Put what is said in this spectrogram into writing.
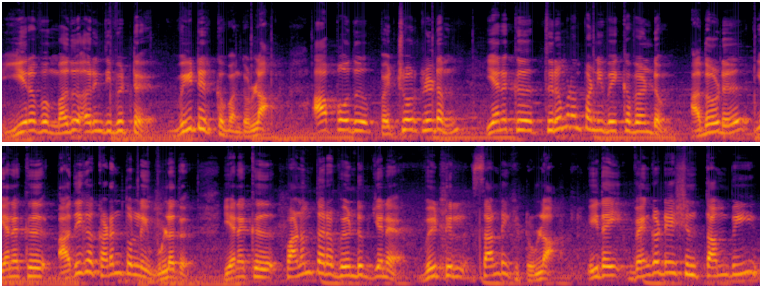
இரவு மது அருந்திவிட்டு வீட்டிற்கு வந்துள்ளார். அப்போது பெற்றோர்களிடம் எனக்கு திருமணம் பண்ணி வைக்க வேண்டும். அதோடு எனக்கு அதிக கடன் தொல்லை உள்ளது. எனக்கு பணம் தர வேண்டும் என வீட்டில் சண்டையிட்டுள்ளார். இதை வெங்கடேஷின் தம்பி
